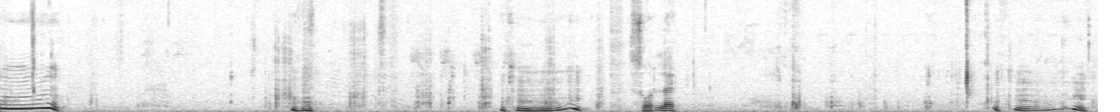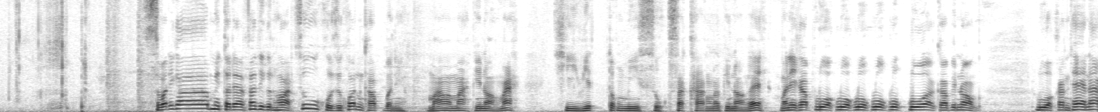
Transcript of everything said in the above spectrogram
อืมอื้อหือสดเลย สวัสดีครับมีตัวแดนฟ้าติกันหอดสู้ขู่สุขคนครับวันนี้มามามาพี่น้องมาชีวิตต้องมีสุขสักครั้งนะพี่น้องเอ้ยมานี่ครับลวกลวกลวกลวกลวกลวกครับพี่น้องลวกกันแท่หน้า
